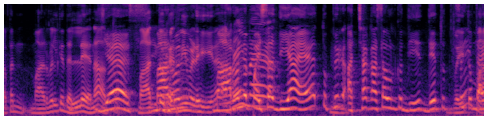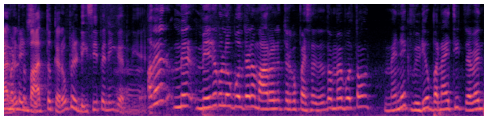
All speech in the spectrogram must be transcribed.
अपन मार्वल के दल्ले है ना तो यस बात तो करनी पड़ेगी ना। मार्वल ने पैसा दिया है तो फिर अच्छा खासा उनको दे दे तो वही तो मार्वल पे बात तो करो फिर डीसी पे नहीं करनी है। अब यार मेरे, को लोग बोलते हैं ना मार्वल ने तेरे को पैसा दिया तो मैं बोलता हूँ मैंने एक वीडियो बनाई थी सेवन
